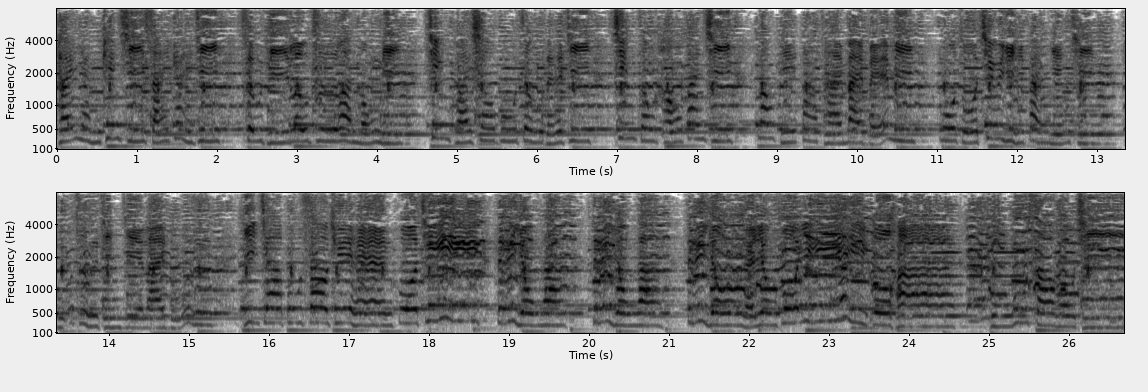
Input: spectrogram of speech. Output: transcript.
太阳偏西晒盖机，手提篓子玩农里，轻快小步走得急，心中好欢喜。老爹打柴卖白米，我做秋衣扮烟气，父子情结来度日，一家不少全和气。得里用啊，得里用啊，得里用啊，用火一呀一个还不少气。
